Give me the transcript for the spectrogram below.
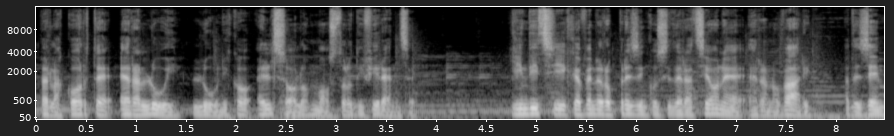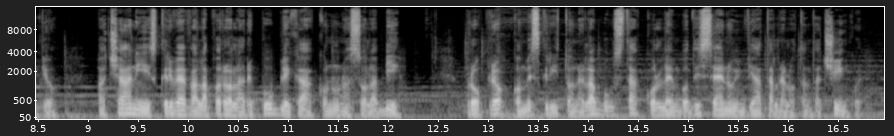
Per la Corte era lui l'unico e il solo mostro di Firenze. Gli indizi che vennero presi in considerazione erano vari. Ad esempio, Pacciani scriveva la parola Repubblica con una sola B, proprio come scritto nella busta col lembo di seno inviata nell'85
